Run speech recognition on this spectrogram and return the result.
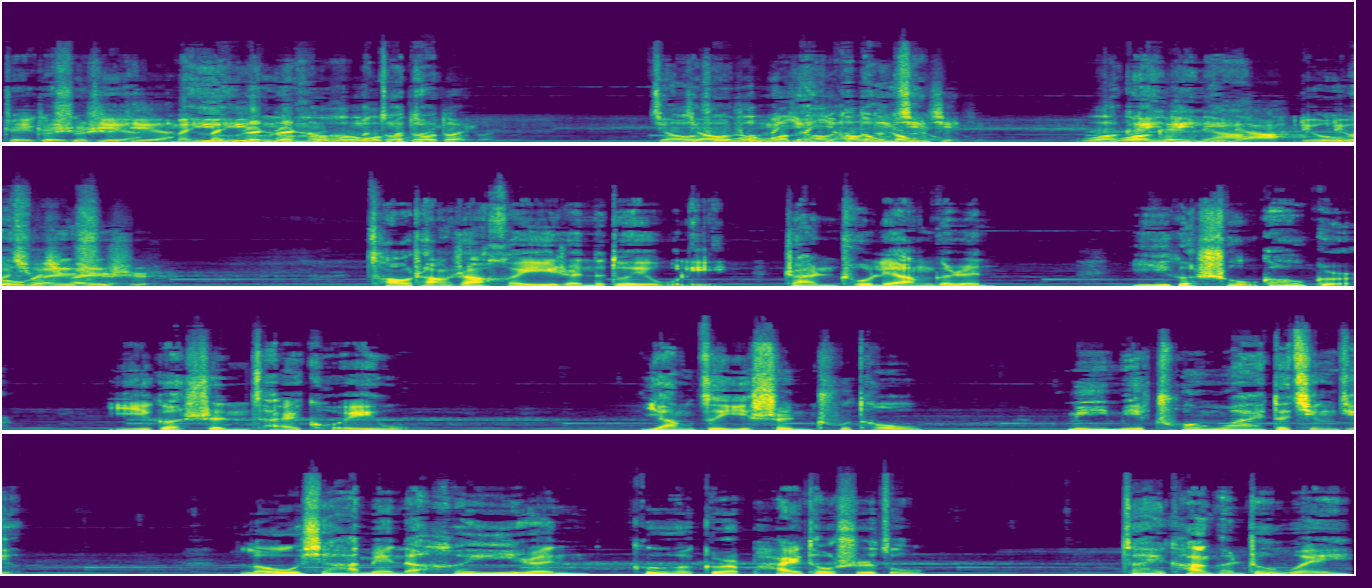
这个世界没有人能和我们作对。交出我们要的东西，我给你俩留个全尸。”操场上黑衣人的队伍里站出两个人，一个瘦高个，一个身材魁梧。杨子怡伸出头，眯眯窗外的情景。楼下面的黑衣人个个派头十足，再看看周围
